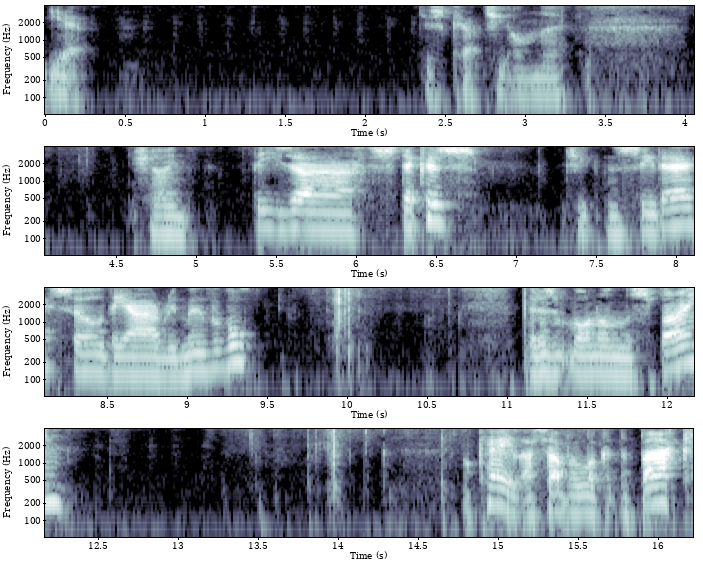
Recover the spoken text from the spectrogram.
Yeah. Just catch it on the shine. These are stickers, as you can see there, so they are removable. There isn't one on the spine. Okay, let's have a look at the back.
